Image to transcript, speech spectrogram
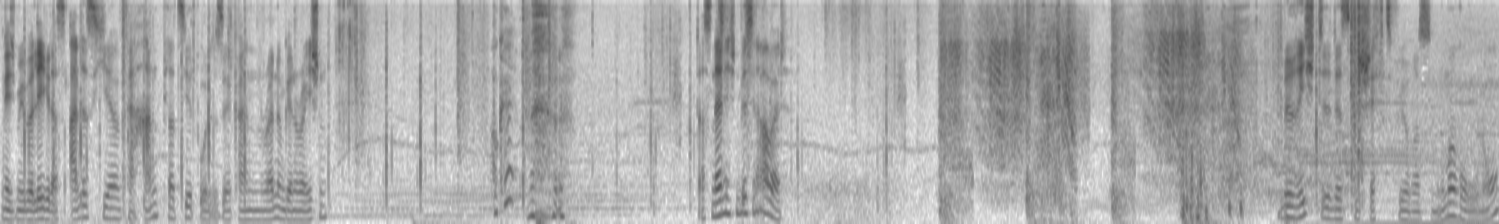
Wenn ich mir überlege, dass alles hier per Hand platziert wurde, das ist ja kein Random Generation. Okay. das nenne ich ein bisschen Arbeit. Berichte des Geschäftsführers Nummer uno.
